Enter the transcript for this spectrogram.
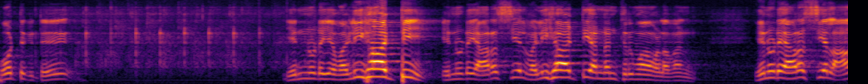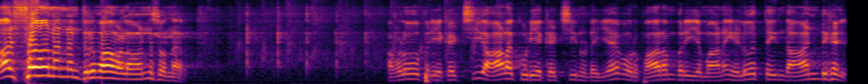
போட்டுக்கிட்டு என்னுடைய வழிகாட்டி என்னுடைய அரசியல் வழிகாட்டி அண்ணன் திருமாவளவன் என்னுடைய அரசியல் ஆசான் அண்ணன் திருமாவளவன் சொன்னார். அவ்வளோ பெரிய கட்சி ஆளக்கூடிய கட்சியினுடைய ஒரு பாரம்பரியமான 75 ஆண்டுகள்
